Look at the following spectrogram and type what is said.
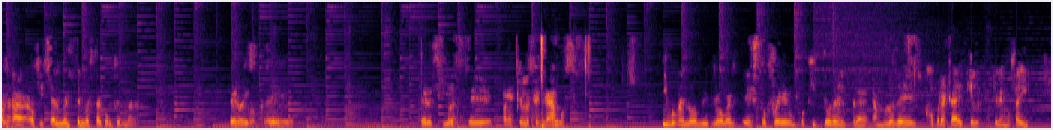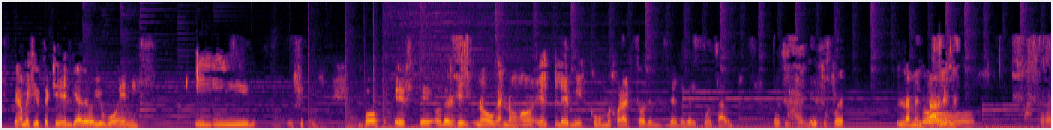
o sea, oficialmente no está confirmada. Pero este, pero sí este, para que lo tengamos. Y bueno, mi Robert, esto fue un poquito del preámbulo de Cobra Kai que tenemos ahí. Déjame decirte que el día de hoy hubo Emmys y Bob este Oderhill no ganó el Emmy como mejor actor de, de Better Call Saul. Entonces, eso fue lamentable. Ah,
